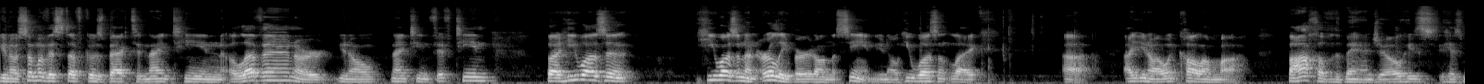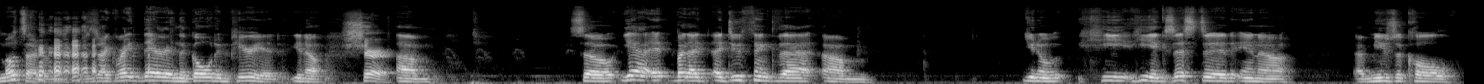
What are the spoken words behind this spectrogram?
you know, some of his stuff goes back to 1911 or you know 1915, but he wasn't he wasn't an early bird on the scene. You know, he wasn't like, uh, I you know I wouldn't call him uh, Bach of the banjo. He's his Mozart of the banjo. He's like right there in the golden period. You know. Sure. Um, so yeah, it, but I, I do think that um, you know he he existed in a a musical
